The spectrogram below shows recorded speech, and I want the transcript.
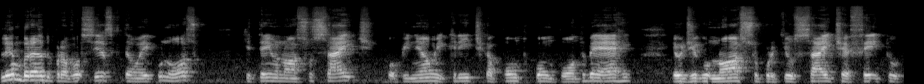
Lembrando para vocês que estão aí conosco, que tem o nosso site, opiniãoecritica.com.br. Eu digo nosso porque o site é feito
